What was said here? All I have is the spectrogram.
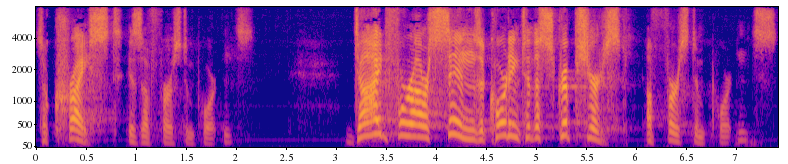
so Christ is of first importance, died for our sins according to the scriptures of first importance.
